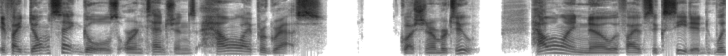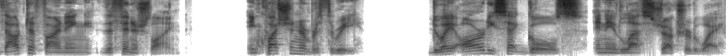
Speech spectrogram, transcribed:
If I don't set goals or intentions, how will I progress? Question number two How will I know if I have succeeded without defining the finish line? And question number three do I already set goals in a less structured way?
